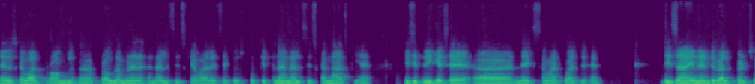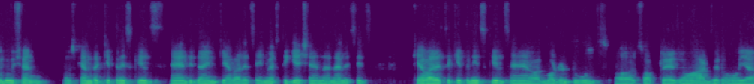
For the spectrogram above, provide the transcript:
दैन उसके बाद प्रॉब्लम एनालिसिस के हवाले से कि उसको कितना एनालिसिस करना आती है। इसी तरीके से नेक्स्ट हमारे पास जो है डिज़ाइन एंड डेवलपमेंट सोल्यूशन उसके अंदर कितनी स्किल्स हैं डिज़ाइन के हवाले से इन्वेस्टिगेशन एनालिसिस के हवाले से कितनी स्किल्स हैं, और मॉडर्न टूल्स और सॉफ्टवेयर हों हार्डवेयर हों, या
